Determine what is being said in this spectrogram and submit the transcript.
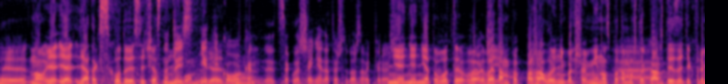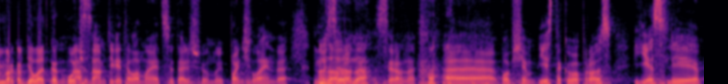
Э, ну, я, я, я так сходу, если честно, ну, не то есть помню. нет я, никакого ну... кон- соглашения, да, то, что должна быть первая Не, не, нету. Вот в, в этом, пожалуй, небольшой минус, потому а, что каждый из этих фреймворков делает как хочет. На самом деле это ломает все дальше мой панчлайн, да. Но да, все да, равно, да. все равно. Э, в общем, есть такой вопрос. Если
